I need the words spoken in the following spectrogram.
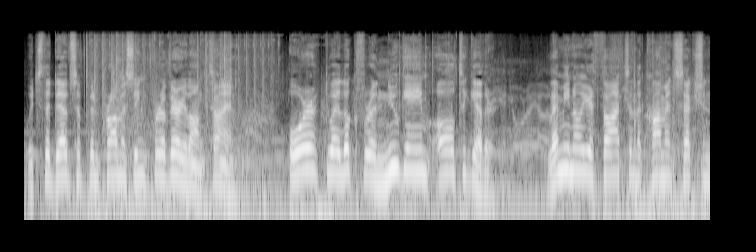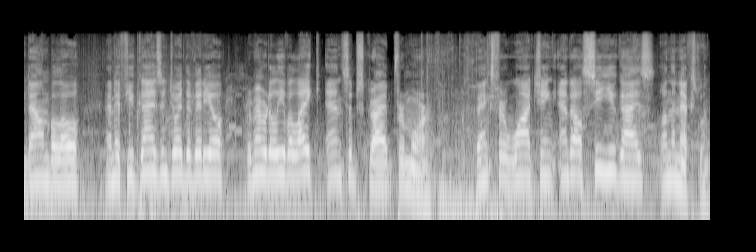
which the devs have been promising for a very long time? Or do I look for a new game altogether? Let me know your thoughts in the comments section down below. And if you guys enjoyed the video, remember to leave a like and subscribe for more. Thanks for watching, and I'll see you guys on the next one.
